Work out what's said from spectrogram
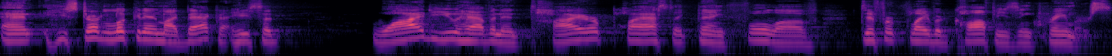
And he started looking in my backpack. He said, why do you have an entire plastic thing full of different flavored coffees and creamers?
